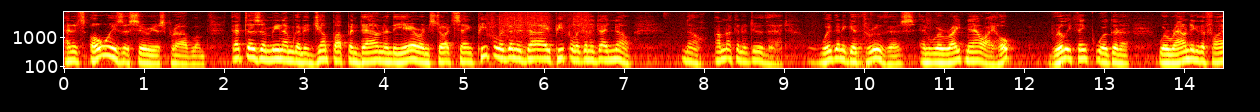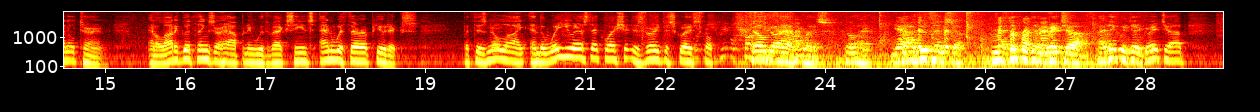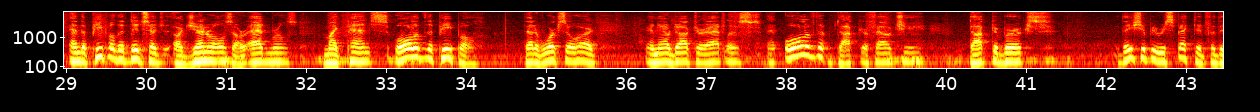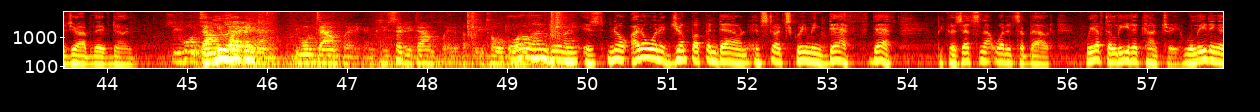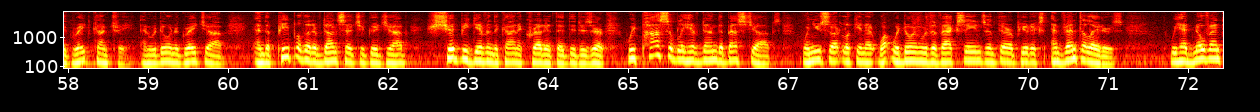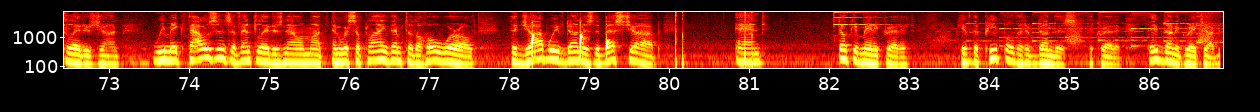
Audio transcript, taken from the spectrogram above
And it's always a serious problem. That doesn't mean I'm going to jump up and down in the air and start saying, people are going to die, people are going to die. No, no, I'm not going to do that. We're going to get through this, and we're right now, I hope, really think we're going to, we're rounding the final turn. And a lot of good things are happening with vaccines and with therapeutics. But there's no lying. And the way you asked that question is very disgraceful. Phil, go ahead, please. Go ahead. Yeah, I do think so. I think we did a great job. I think we did a great job. And the people that did such, are generals, our admirals, Mike Pence, all of the people that have worked so hard, and now Dr. Atlas, and all of the, Dr. Fauci, Dr. Birx, they should be respected for the job they've done. So you won't downplay you it haven't- again. You won't downplay it again because you said you downplayed it. That's what you told. Me. All I'm doing is, no, I don't want to jump up and down and start screaming death, death, because that's not what it's about. We have to lead a country. We're leading a great country, and we're doing a great job. And the people that have done such a good job should be given the kind of credit that they deserve. We possibly have done the best jobs when you start looking at what we're doing with the vaccines and therapeutics and ventilators. We had no ventilators, John. We make thousands of ventilators now a month, and we're supplying them to the whole world. The job we've done is the best job. And don't give me any credit. Give the people that have done this the credit. They've done a great job.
